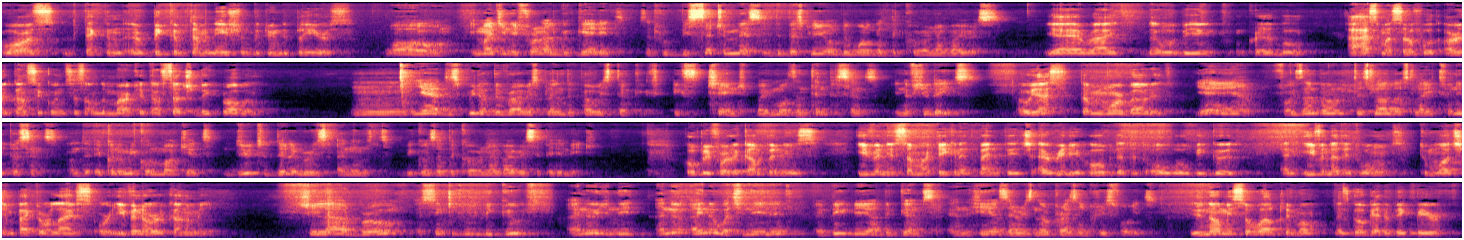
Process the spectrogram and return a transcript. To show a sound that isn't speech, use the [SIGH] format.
was detecting a big contamination between the players. Whoa! Imagine if Ronaldo could get it. That would be such a mess if the best player of the world got the coronavirus. Yeah, right. That would be incredible. I ask myself what are the consequences on the market of such a big problem. Mm, yeah, the spread of the virus plunged the Paris Stock Ex- Exchange by more than 10% in a few days. Oh yes? Tell me more about it. Yeah, yeah. For example, Tesla lost like 20% on the economical market due to deliveries announced because of the coronavirus epidemic. Hopefully for the companies, even if some are taking advantage, I really hope that it all will be good and even that it won't too much impact our lives or even our economy. Chill out, bro. I think it will be good. I know you need. I know. I know what you needed. A big beer at the gums, and here there is no price increase for it. You know me so well, Clement. Let's go get a big beer.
